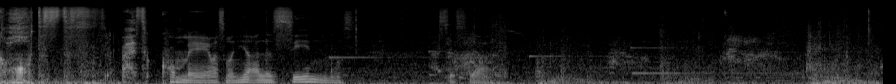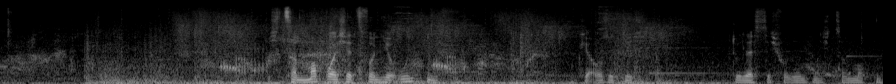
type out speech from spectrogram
Och, das, das... Also komm ey, was man hier alles sehen muss. Das ist ja... Ich zermobb euch jetzt von hier unten. Okay, außer dich. Du lässt dich von unten nicht zermoppen.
